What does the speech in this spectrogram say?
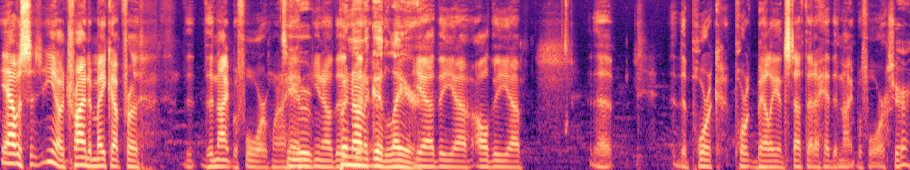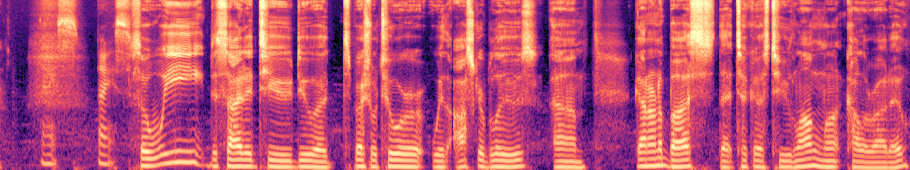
yeah, I was you know trying to make up for the, the night before when So I had you were you know the, putting on a good layer. yeah the uh, all the uh, the the pork pork belly and stuff that I had the night before. Sure. Nice. Nice. So we decided to do a special tour with Oskar Blues. Um, got on a bus that took us to Longmont, Colorado,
